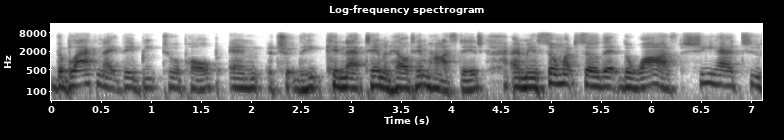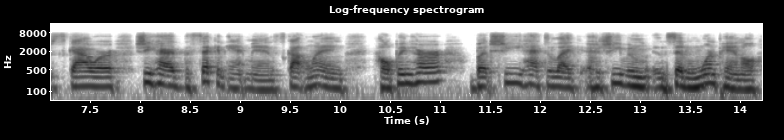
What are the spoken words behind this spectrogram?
the Black Knight they beat to a pulp and he kidnapped him and held him hostage. I mean, so much so that the Wasp she had to scour. She had the second Ant Man, Scott Lang, helping her, but she had to like. She even said in one panel,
